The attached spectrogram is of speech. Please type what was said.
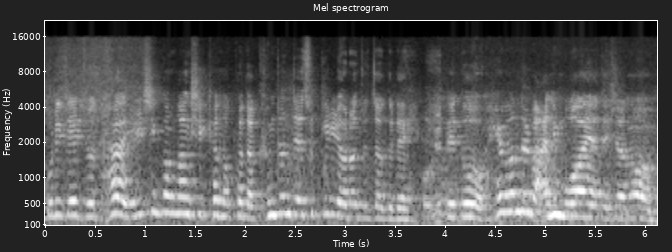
우리 대주 다 일신건강 시켜놓고 다 금전재수길 열어주자 그래. 그래도 회원들 많이 모아야 되잖아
